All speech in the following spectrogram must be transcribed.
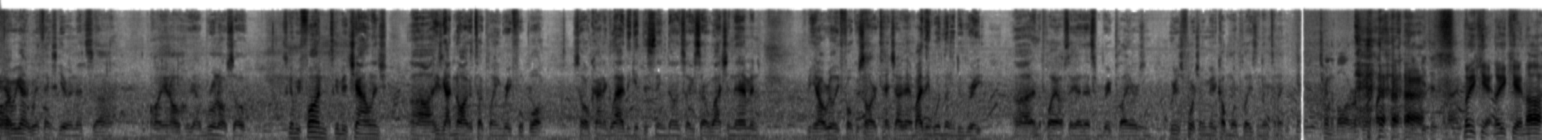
Yeah, we got Thanksgiving. That's uh, oh, you know, we got Bruno, so it's gonna be fun. It's gonna be a challenge. Uh, he's got Naugatuck playing great football, so I'm kind of glad to get this thing done so I can start watching them and you know really focus all our attention on them. But I think Woodland will do great uh, in the playoffs. They had some great players, and we're just fortunate we made a couple more plays than them tonight. turn the ball over four or five times. Get tonight. No, you can't. No, you can't. Uh,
